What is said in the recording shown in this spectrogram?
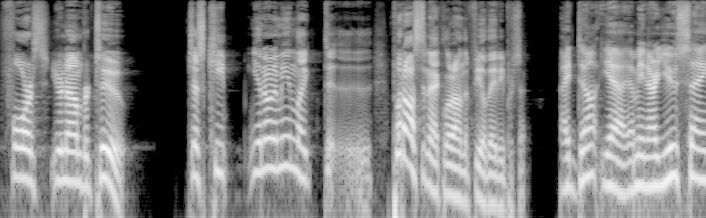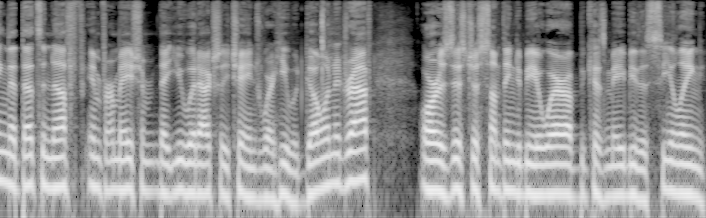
force your number two. Just keep, you know what I mean? Like, d- uh, put Austin Ekeler on the field eighty percent. I don't. Yeah, I mean, are you saying that that's enough information that you would actually change where he would go in a draft, or is this just something to be aware of because maybe the ceiling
